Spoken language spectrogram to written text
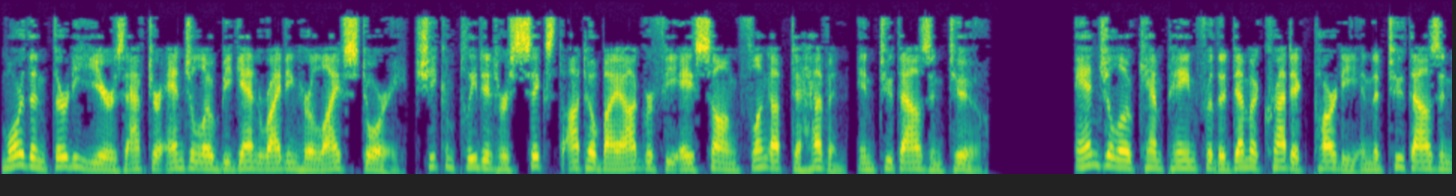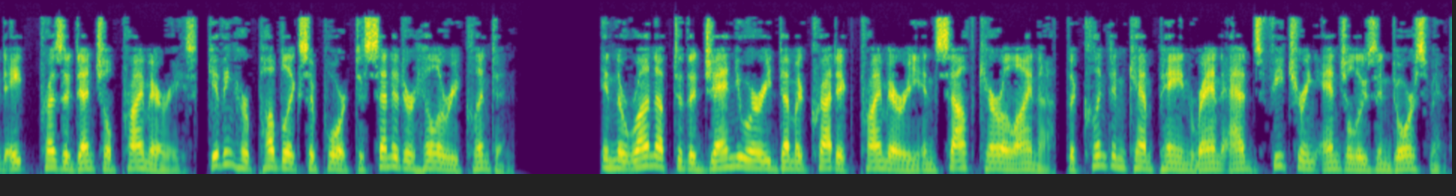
More than 30 years after Angelou began writing her life story, she completed her sixth autobiography A Song Flung Up to Heaven, in 2002. Angelou campaigned for the Democratic Party in the 2008 presidential primaries, giving her public support to Senator Hillary Clinton. In the run-up to the January Democratic primary in South Carolina, the Clinton campaign ran ads featuring Angelou's endorsement.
